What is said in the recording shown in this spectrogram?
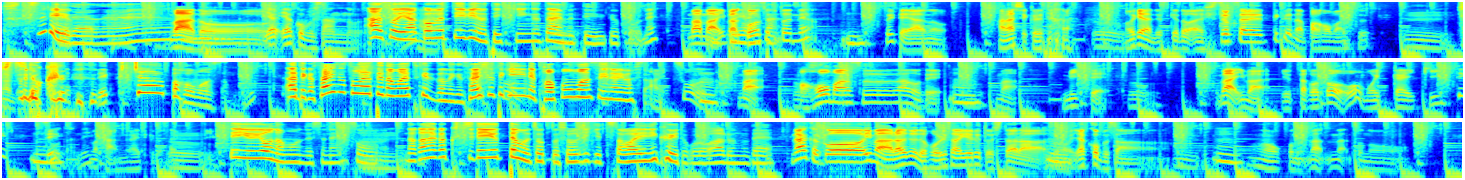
失礼だよね。まああのー。やヤコブさんの。あそうヤコブ TV の「ティッキングタイム」っていう曲をね、まあまあ今コンセプトにね、うん、ついてあの、話してくれたうん。わけなんですけど、出力されてくるのはパフォーマンス。出力。レクチャーパフォーマンスだもんね。あてか最初そうやって名前つけてたんだけど最終的にねパフォーマンスになりました、はい。そうなんだ。まあ、パフォーマンスなので、うん。まあ、見て、うん。まあ今言ったことをもう一回聞いて、うん。ぜそうだね。まあ、考えてくださいっていう。っていうようなもんですね。そう、うん。なかなか口で言ってもちょっと正直伝わりにくいところがあるので。なんかこう、今ラジオで掘り下げるとしたら、うん。そのヤコブさうん。んの、この、な、な、その、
